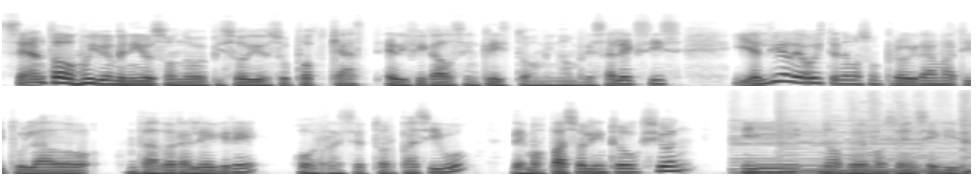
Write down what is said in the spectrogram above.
Sean todos muy bienvenidos a un nuevo episodio de su podcast Edificados en Cristo. Mi nombre es Alexis y el día de hoy tenemos un programa titulado Dador Alegre o Receptor Pasivo. Demos paso a la introducción y nos vemos enseguida.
